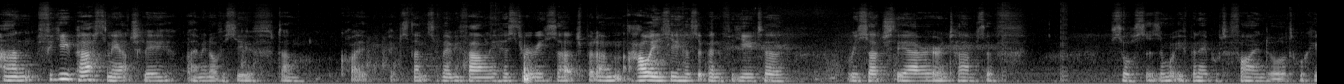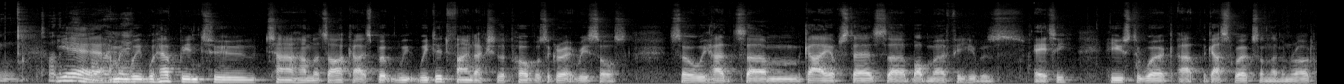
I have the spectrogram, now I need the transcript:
And for you personally, actually, I mean, obviously you've done quite extensive maybe family history research, but um, how easy has it been for you to research the area in terms of sources and what you've been able to find or talking to other yeah, people? I mean, we, we have been to Tower Hamlets archives, but we, we did find actually the pub was a great resource. So we had um, a guy upstairs, uh, Bob Murphy, he was 80. He used to work at the gasworks on Leven Road.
